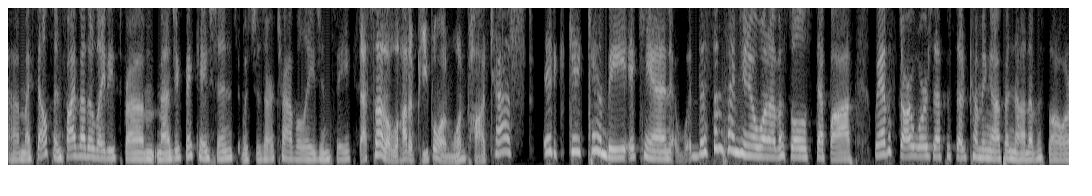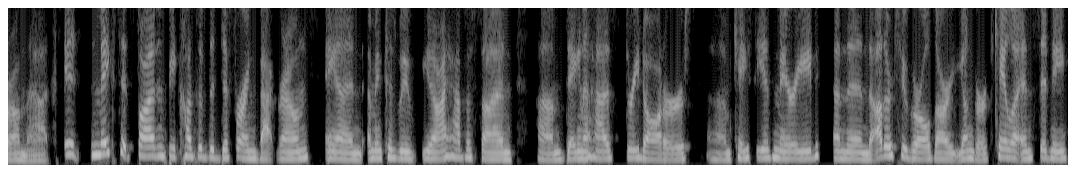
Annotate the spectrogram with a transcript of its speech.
uh, myself and five other ladies from Magic Vacations, which is our travel agency. That's not a lot of people on one podcast. It, it can be, it can. There's sometimes, you know, one of us will step off. We have a Star Wars episode coming up, and none of us all are on that. It makes it fun because of the differing backgrounds. And I mean, because we've, you know, I have a son. Um, Dana has three daughters. Um, Casey is married. And then the other two girls are younger, Kayla and Sydney.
